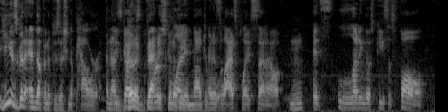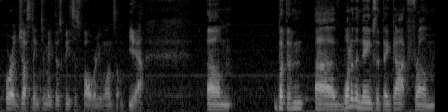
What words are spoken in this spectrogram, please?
He is going to end up in a position of power, and I'm He's got going to bet first it's going to play be in Madripoor. and his last play set out. Mhm. It's letting those pieces fall or adjusting to make those pieces fall where he wants them. Yeah. Um, but the uh, one of the names that they got from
